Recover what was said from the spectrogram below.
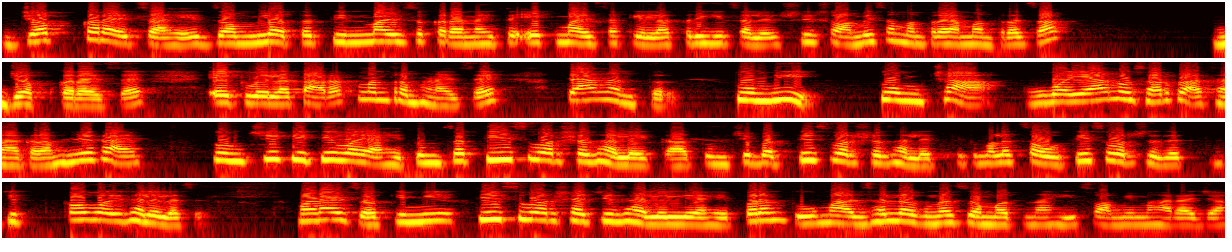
जप करायचा आहे जमलं तर तीन माळीचं करा नाही तर एक माळीचा केला तरीही चालेल. श्री स्वामी समंत्र या मंत्राचा जप करायचा आहे. एक वेळेला तारक मंत्र म्हणायचा आहे. त्यानंतर तुम्ही तुमच्या वयानुसार प्रार्थना करा. म्हणजे काय? तुमची किती वय आहे? तुमचं तीस वर्ष झालंय का? तुमचे बत्तीस वर्ष झालेत की तुम्हाला चौतीस वर्ष झालेत? जितकं वय झालेलं असेल. म्हणायचं की मी तीस वर्षाची झालेली आहे परंतु माझं लग्न जमत नाही स्वामी महाराजा.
